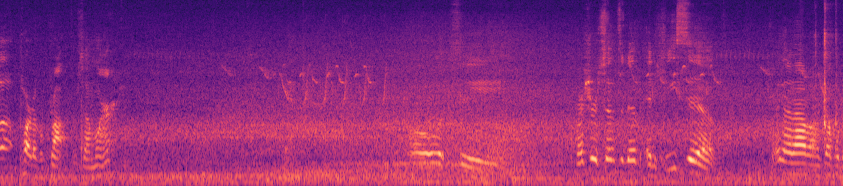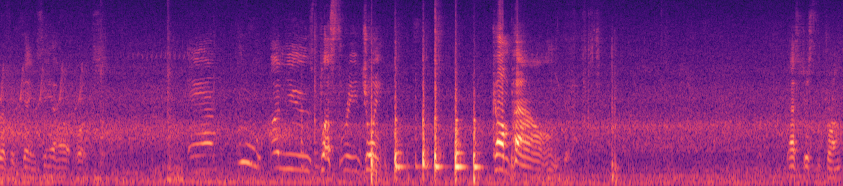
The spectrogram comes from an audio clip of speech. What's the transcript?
uh, part of a prop from somewhere. Oh, let's see. Pressure sensitive adhesive try that out on a couple different things, see how it works. And, ooh, unused plus three joint compound. That's just the trunk.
